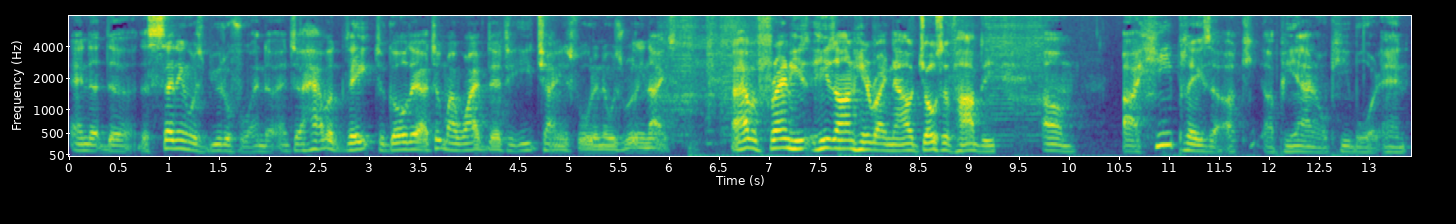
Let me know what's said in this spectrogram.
and the the, the setting was beautiful, and and to have a date to go there, I took my wife there to eat Chinese food, and it was really nice. I have a friend, he's he's on here right now, Joseph Hobdy. Um, uh, he plays a, a, a piano keyboard and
